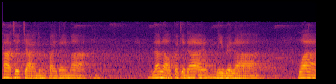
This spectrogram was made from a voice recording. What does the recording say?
ค่าใช้จ่ายลงไปได้มาก แล้วเราก็จะได้มีเวลาว่าง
